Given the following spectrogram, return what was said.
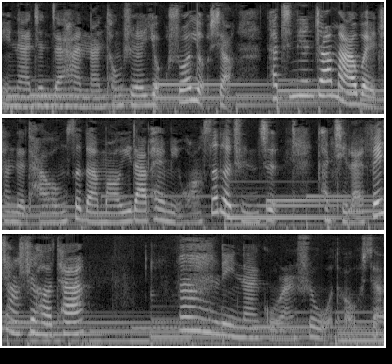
丽娜正在和男同学有说有笑。她今天扎马尾，穿着桃红色的毛衣搭配米黄色的裙子，看起来非常适合她。唉，丽娜果然是我的偶像，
